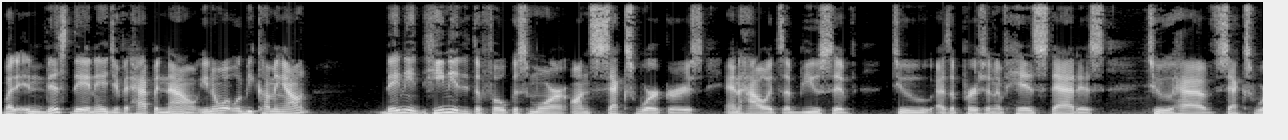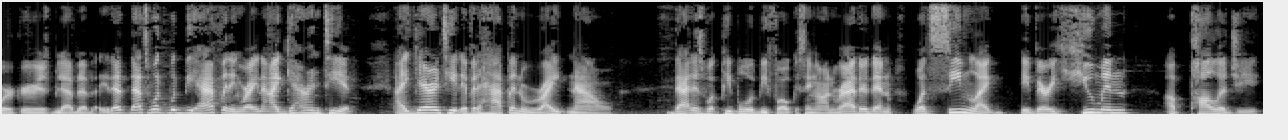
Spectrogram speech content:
But in this day and age, if it happened now, you know what would be coming out? They need, he needed to focus more on sex workers and how it's abusive to, as a person of his status, to have sex workers, blah, blah, blah. That, that's what would be happening right now. I guarantee it. I guarantee it. If it happened right now, that is what people would be focusing on rather than what seemed like a very human apology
